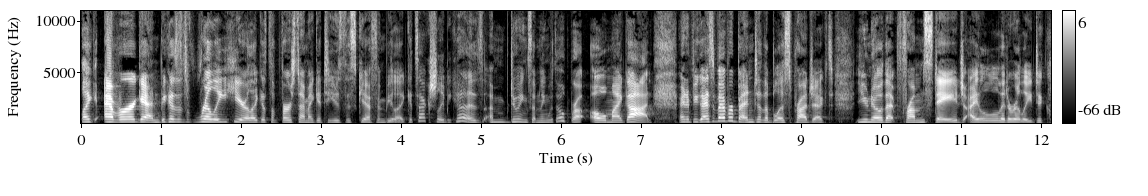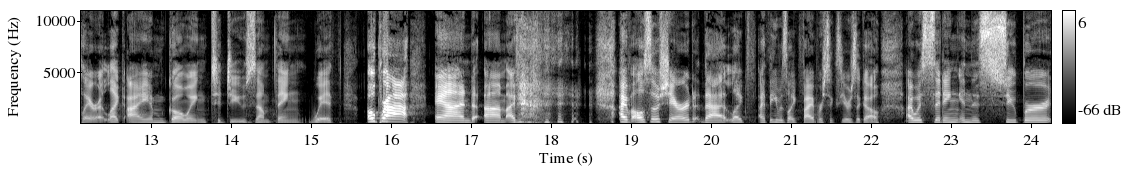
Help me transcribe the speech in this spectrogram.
like ever again because it's really here. Like it's the first time I get to use this GIF and be like, it's actually because I'm doing something with Oprah. Oh my god! And if you guys have ever been to the Bliss Project, you know that from stage I literally declare it like I am going to do something with Oprah, and um, I've. I've also shared that, like, I think it was like five or six years ago, I was sitting in this super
